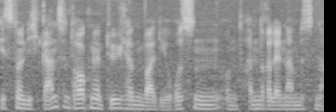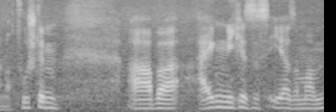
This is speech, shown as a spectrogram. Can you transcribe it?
Ist noch nicht ganz in trockenen Tüchern, weil die Russen und andere Länder müssen dann noch zustimmen. Aber eigentlich ist es eher, sagen wir mal,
